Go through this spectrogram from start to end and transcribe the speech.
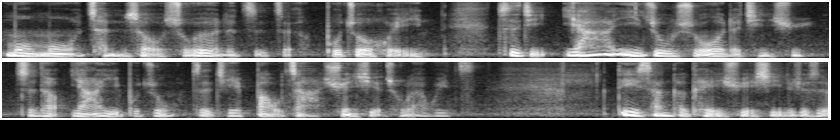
默默承受所有的指责，不做回应，自己压抑住所有的情绪，直到压抑不住，直接爆炸宣泄出来为止。第三个可以学习的就是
